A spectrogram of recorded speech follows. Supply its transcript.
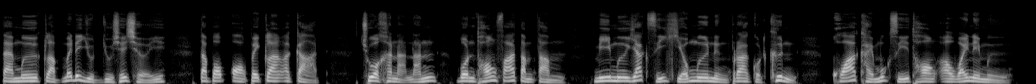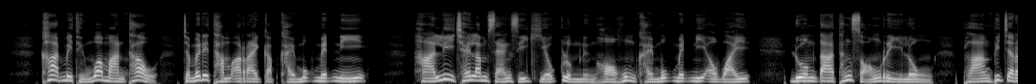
แต่มือกลับไม่ได้หยุดอยู่เฉยๆ แต่ปอบออกไปกลางอากาศชั่วขณะนั้นบนท้องฟ้าต่ำๆมีมือยักษ์สีเขียวมือหนึ่งปรากฏขึ้น คว้าไข่มุกสีทองเอาไว้ในมือ คาดไม่ถึงว่ามารเท่าจะไม่ได้ทำอะไรกับไข่มุกเม็ดนี้ ฮาลี่ใช้ลำแสงสีเขียวกลุ่มหนึ่งห่อหุ้มไข่มุกเม็ดนี้เอาไว้ ดวงตาทั้งสองรีลง พลางพิจาร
